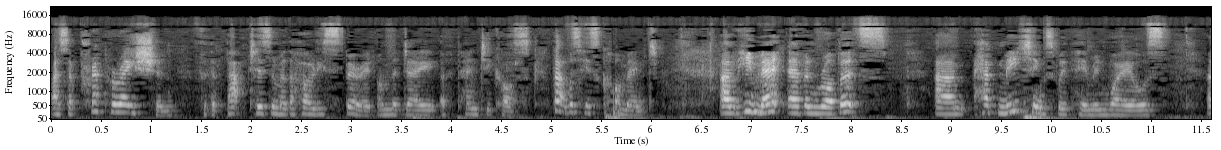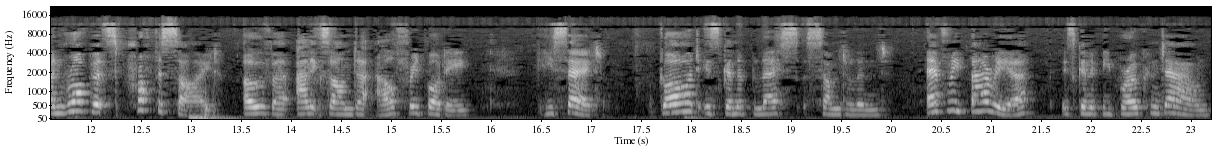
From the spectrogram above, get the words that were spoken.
as a preparation for the baptism of the Holy Spirit on the day of Pentecost. That was his comment. Um, he met Evan Roberts, um, had meetings with him in Wales, and Roberts prophesied over Alexander Alfred Boddy. He said, God is going to bless Sunderland. Every barrier is going to be broken down.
